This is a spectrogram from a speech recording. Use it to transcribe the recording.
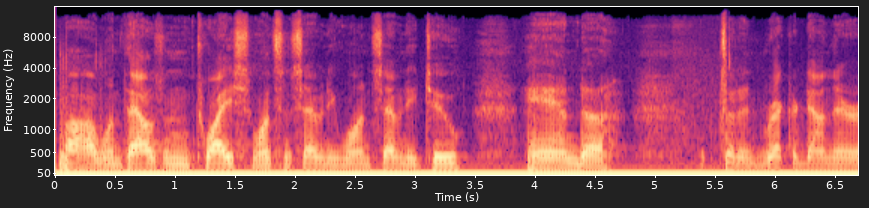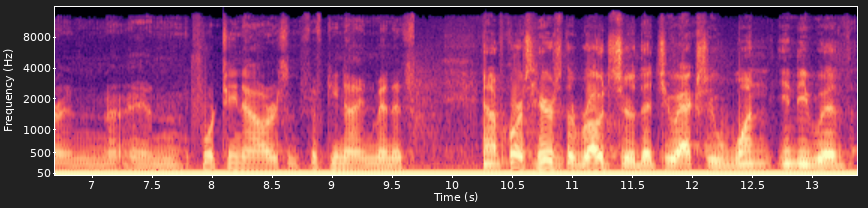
Baja 1000 twice, once in 71, 72, and uh, set a record down there in, in 14 hours and 59 minutes. And of course, here's the Roadster that you actually won Indy with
